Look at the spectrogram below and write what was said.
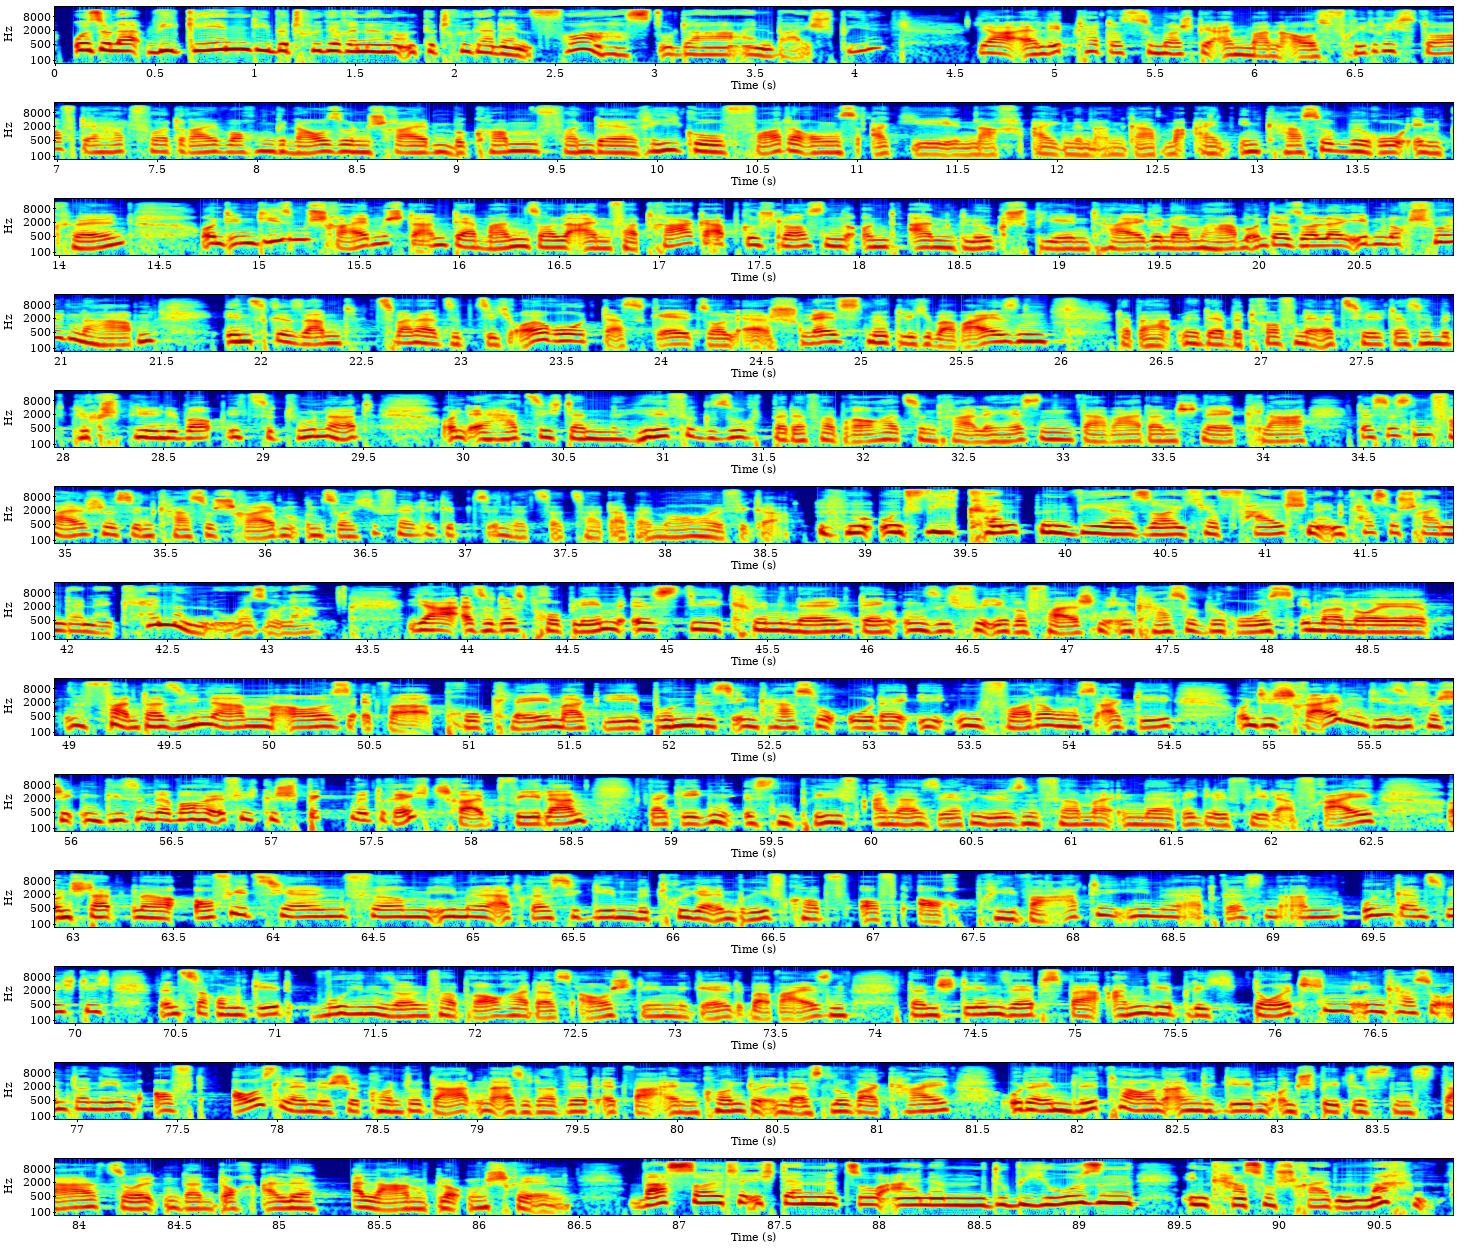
Ursula, wie gehen die Betrügerinnen und Betrüger denn vor? Hast du da ein Beispiel? Ja, erlebt hat das zum Beispiel ein Mann aus Friedrichsdorf, der hat vor drei Wochen genauso ein Schreiben bekommen von der Rigo Forderungs AG, nach eigenen Angaben ein Inkassobüro in Köln. Und in diesem Schreiben stand, der Mann soll einen Vertrag abgeschlossen und an Glücksspielen teilgenommen haben. Und da soll er eben noch Schulden haben. Insgesamt 270 Euro. Das Geld soll er schnellstmöglich überweisen. Dabei hat mir der Betroffene erzählt, dass er mit Glücksspielen überhaupt nichts zu tun hat. Und er hat sich dann Hilfe gesucht bei der Verbraucherzentrale Hessen. Da war dann schnell klar, das ist ein falsches Inkasso-Schreiben und solche Fälle gibt es in letzter Zeit aber immer häufiger. Mhm, und wie könnten wir solche falschen Inkasso-Schreiben denn erkennen, Ursula? Ja, also das Problem ist, die Kriminellen denken sich für ihre falschen Inkassobüros immer neue Fantasienamen aus, etwa Proclaim AG, Bundesinkasso oder EU-Forderungs AG. Und die Schreiben, die sie verschicken, die sind aber häufig gespickt mit Rechtschreibfehlern. Dagegen ist ein Brief einer seriösen Firma in der Regel fehlerfrei. Und statt einer offiziellen Firmen-E-Mail-Adresse geben Betrüger im Briefkopf oft auch private E-Mail-Adressen an. Und ganz wichtig, wenn es darum geht, wohin sollen Verbraucher das ausstehende Geld überweisen, dann stehen selbst bei angeblich deutschen Inkassounternehmen oft ausländische Kontodaten. Also da wird etwa ein Konto in der Slowakei oder in Litauen angegeben und spätestens da sollten dann doch alle Alarmglocken schrillen. Was sollte ich denn mit so einem dubiosen Inkassoschreiben machen?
